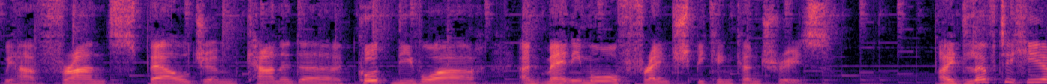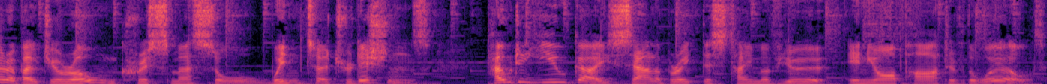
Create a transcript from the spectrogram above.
We have France, Belgium, Canada, Cote d'Ivoire, and many more French speaking countries. I'd love to hear about your own Christmas or winter traditions. How do you guys celebrate this time of year in your part of the world?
